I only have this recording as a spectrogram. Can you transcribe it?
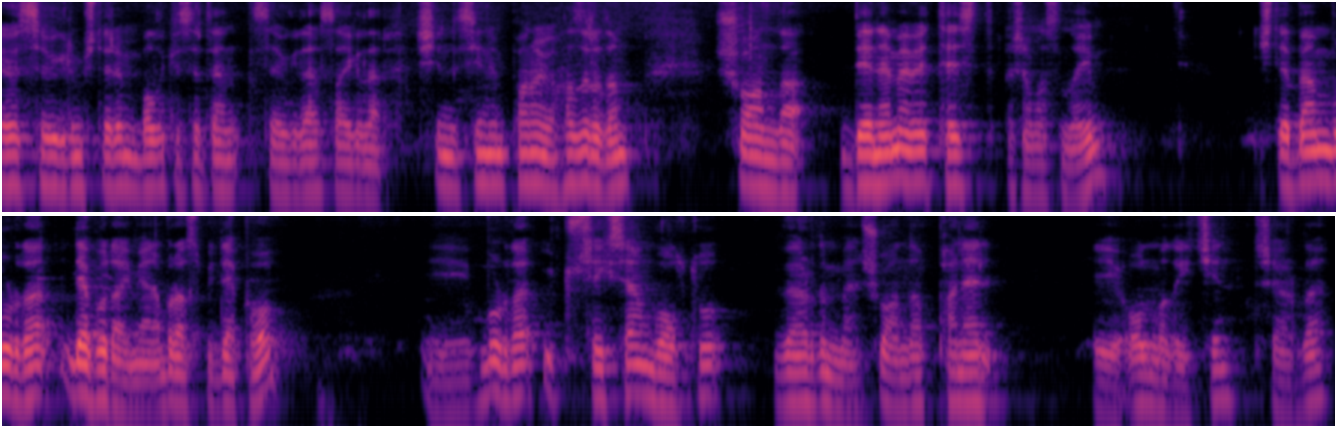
Evet sevgili müşterim Balıkesir'den sevgiler saygılar. Şimdi senin panoyu hazırladım. Şu anda deneme ve test aşamasındayım. İşte ben burada depodayım yani burası bir depo. Ee, burada 380 voltu verdim ben. Şu anda panel e, olmadığı için dışarıda.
